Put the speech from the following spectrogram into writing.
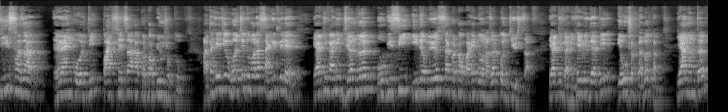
तीस हजार रँक वरती पाचशेचा हा कट ऑफ येऊ शकतो. आता हे जे वरचे तुम्हाला सांगितलेले आहेत या ठिकाणी जनरल ओबीसी ईडब्ल्यू एस चा कट ऑफ आहे दोन हजार पंचवीस चा या ठिकाणी हे विद्यार्थी येऊ शकतात बरं का. यानंतर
